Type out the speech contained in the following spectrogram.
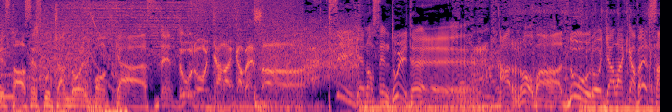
Estás escuchando el podcast de duro y a la cabeza. Síguenos en Twitter, arroba duro y a la cabeza.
